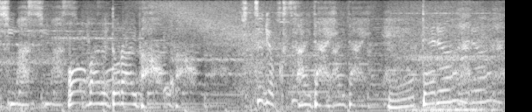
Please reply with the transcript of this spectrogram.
します。オーバルドライバー。出力最大。エーテ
